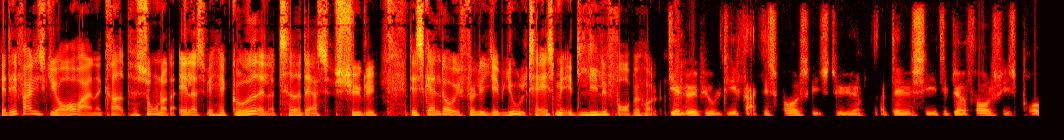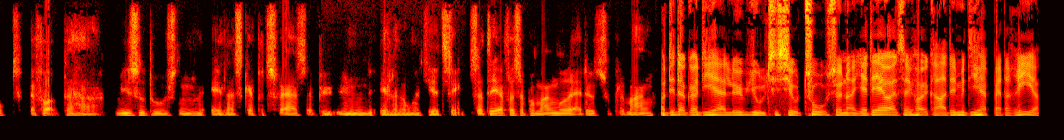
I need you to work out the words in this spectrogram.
ja, det er faktisk i overvejende grad personer, der ellers vil have gået eller taget deres cykel. Det skal dog ifølge Jeppe Juhl tages med et lille forbehold. De her løbehjul, de er faktisk forholdsvis dyre, og det vil sige, at de bliver forholdsvis brugt af folk, der har misset bussen, eller skal på tværs af byen, eller nogle af de her ting. Så derfor så på mange måder er det jo et supplement. Og det, der gør de her løbehjul til CO2-sønder, ja, det er jo altså i høj grad det med de her batterier,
